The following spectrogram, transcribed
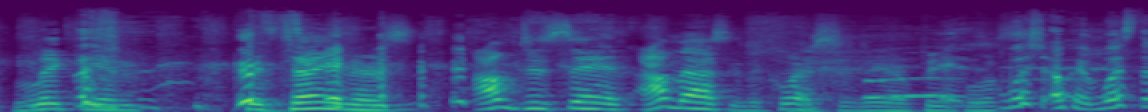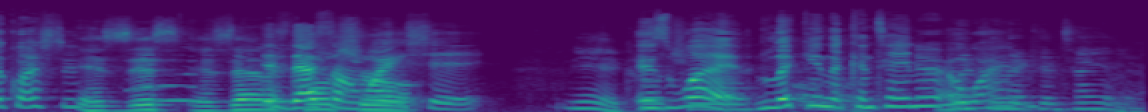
licking containers. I'm just saying. I'm asking the question here, people. What's okay? What's the question? Is this is that Is a that cultural, some white shit? Yeah, Is what licking the container a licking the container?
